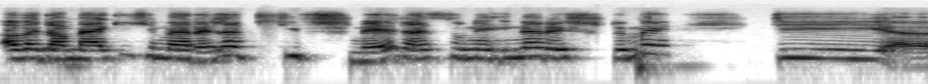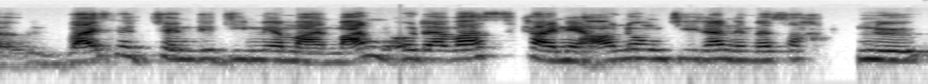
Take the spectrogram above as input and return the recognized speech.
Aber da merke ich immer relativ schnell, da ist so eine innere Stimme, die, äh, weiß nicht, sendet die mir mal Mann oder was, keine Ahnung, die dann immer sagt, nö,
